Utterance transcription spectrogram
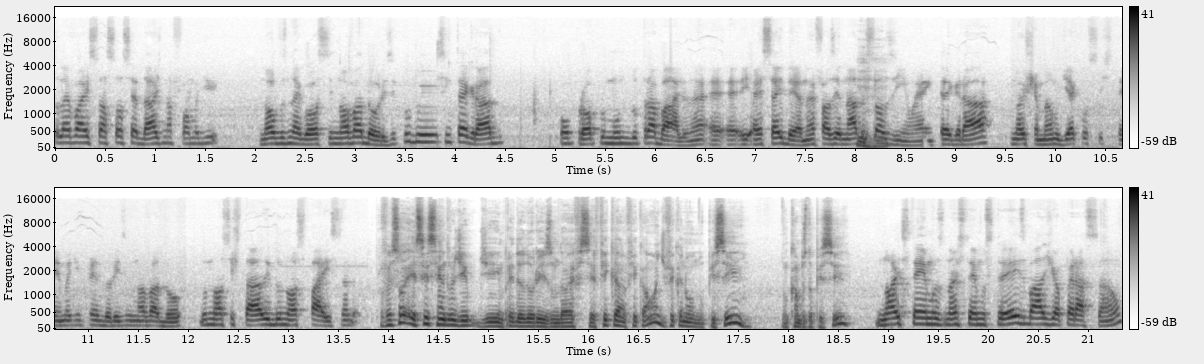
levar isso à sociedade na forma de novos negócios inovadores. E tudo isso integrado com o próprio mundo do trabalho. Né? É, é, essa é a ideia, não é fazer nada uhum. sozinho, é integrar o que nós chamamos de ecossistema de empreendedorismo inovador do nosso estado e do nosso país também. Professor, esse centro de, de empreendedorismo da UFC fica, fica onde? Fica no, no PC? No campus do PC? Nós temos, nós temos três bases de operação.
